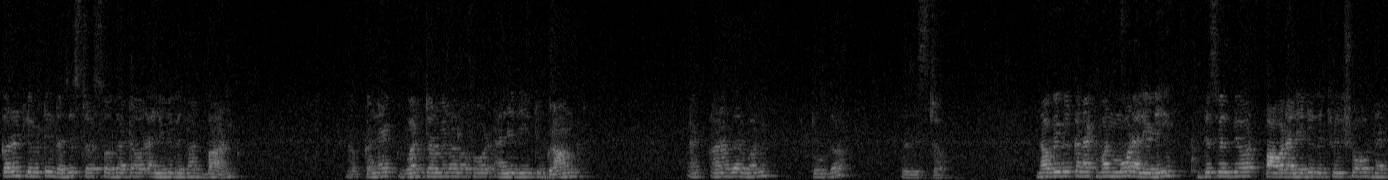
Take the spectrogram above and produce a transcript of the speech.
current limiting resistor so that our LED will not burn now connect one terminal of our LED to ground and another one to the resistor. Now we will connect one more LED this will be our power LED which will show that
